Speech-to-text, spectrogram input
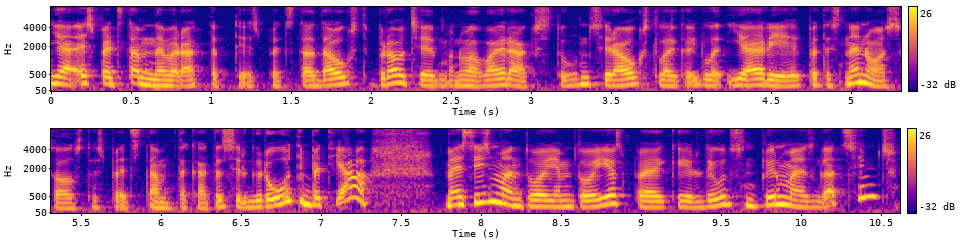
jā, es pēc tam nevaru attapties. Pēc tāda augsta brauciena man vēl vairākas stundas ir augsts, lai, ja arī pat es nenosalstu, pēc tam. Tas ir grūti, bet jā, mēs izmantojam to iespēju, ka ir 21. gadsimts.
